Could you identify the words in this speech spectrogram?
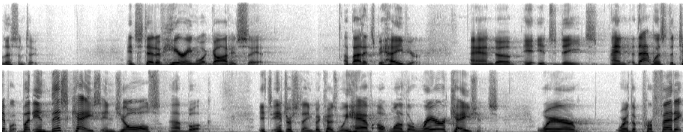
listen to instead of hearing what God has said about its behavior. and uh, its deeds. And that was the typical. But in this case, in Joel's uh, book, it's interesting because we have a, one of the rare occasions where, where the prophetic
